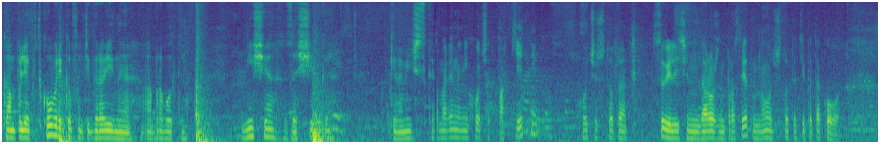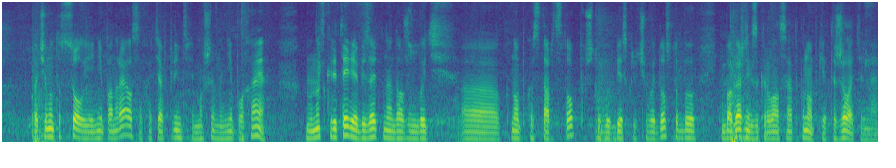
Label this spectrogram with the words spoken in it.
Комплект ковриков, антигравийная обработка днища, защитка керамическая. Марина не хочет паркетник, хочет что-то с увеличенным дорожным просветом, но вот что-то типа такого. Почему-то Сол ей не понравился, хотя в принципе машина неплохая. У нас критерий обязательно должен быть э, кнопка старт-стоп, чтобы без ключевой доступ был и багажник закрывался от кнопки. Это желательно,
